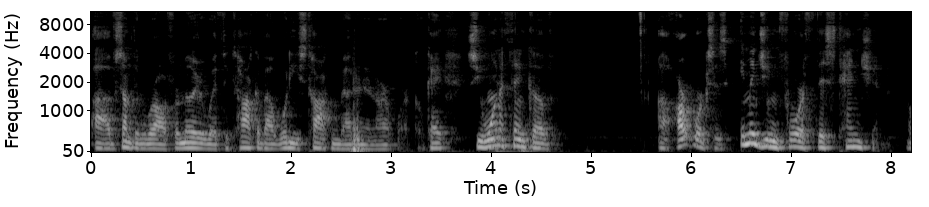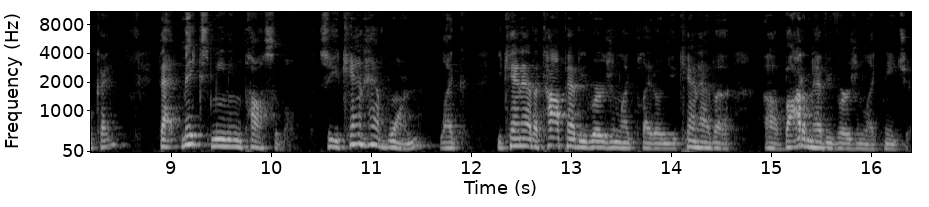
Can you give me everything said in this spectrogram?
of something we're all familiar with to talk about what he's talking about in an artwork. Okay, so you want to think of uh, artworks as imaging forth this tension. Okay, that makes meaning possible. So you can't have one like you can't have a top heavy version like Plato, and you can't have a, a bottom heavy version like Nietzsche.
